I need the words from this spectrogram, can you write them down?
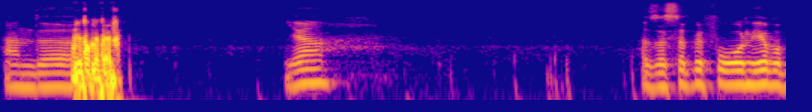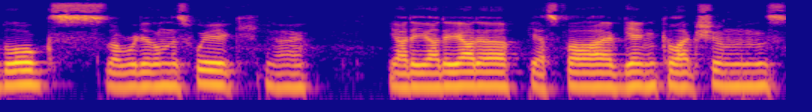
And uh, yeah. As I said before in the other blogs I've already done this week, you know, yada yada yada, PS5, game collections,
